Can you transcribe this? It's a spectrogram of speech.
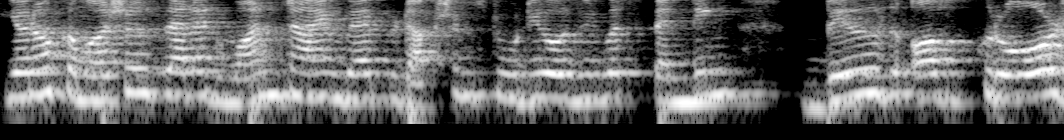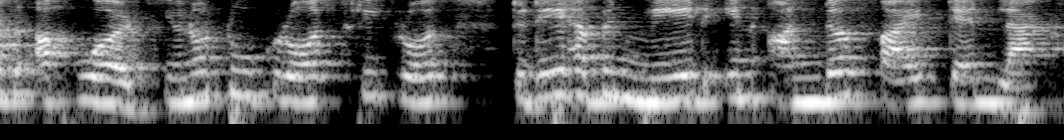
You know, commercials that at one time where production studios, we were spending bills of crores upwards, you know, two crores, three crores, today have been made in under five, 10 lakhs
